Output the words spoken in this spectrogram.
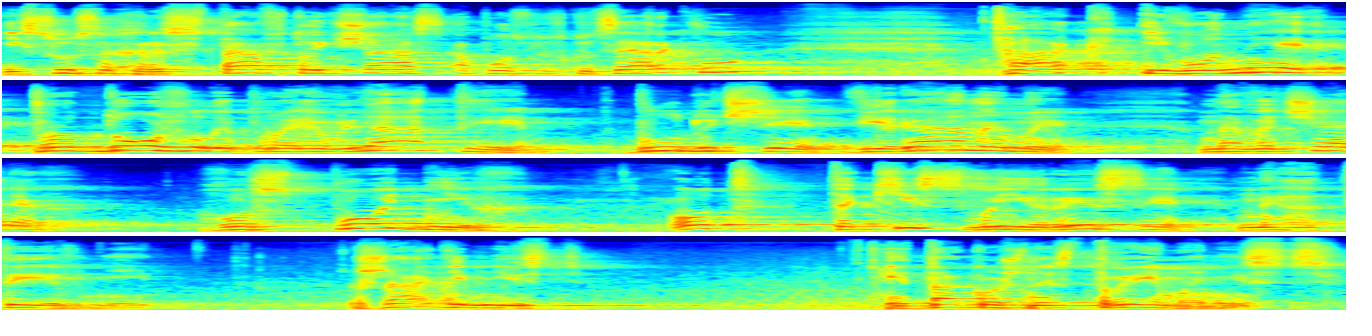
Ісуса Христа в той час, апостольську церкву, так і вони продовжили проявляти, будучи вірянами на вечерях Господніх, от такі свої риси негативні, жадібність і також нестриманість.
